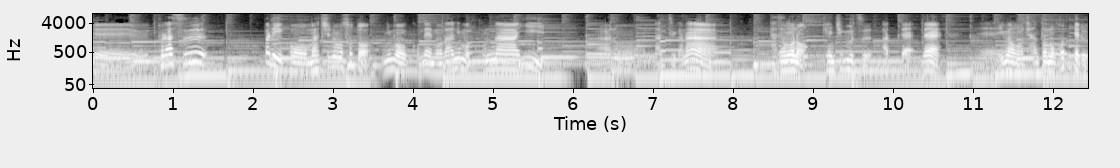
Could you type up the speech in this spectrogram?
えープラス、やっぱりこう街の外にも、こうね、野田にもこんないい、あの、なんていうかな、建物、建築物あって、ね、えー今もちゃんと残ってるっ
